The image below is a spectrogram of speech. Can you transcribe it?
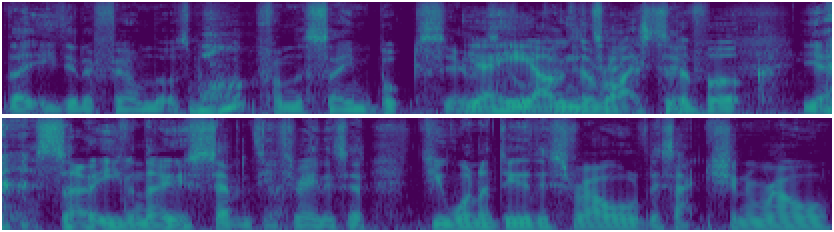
They, he did a film that was what? from the same book series. Yeah, he owned the rights to the book. Yeah, so even though he was 73, they said, "Do you want to do this role, this action role?"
